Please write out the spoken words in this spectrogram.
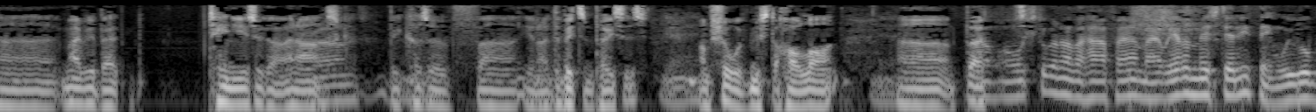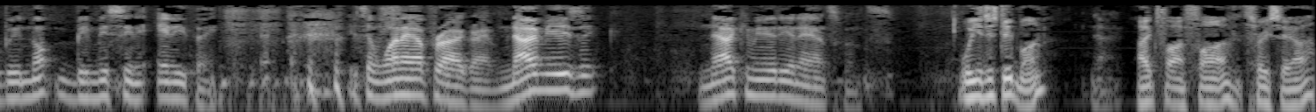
uh, maybe about ten years ago and ask Right. because of uh, you know the bits and pieces. Yeah. I'm sure we've missed a whole lot, uh, but Oh, we've still got another half hour, mate. We haven't missed anything. We will be not be missing anything. it's a one-hour program. No music, no community announcements. well, you just did one. No, Eight five five three CR.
